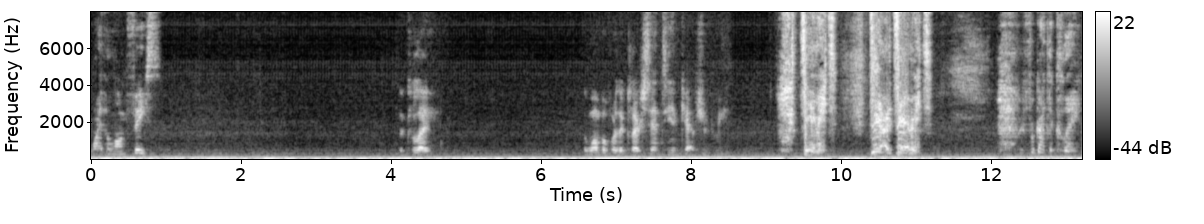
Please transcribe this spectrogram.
Why the long face? The clay. The one before the clairsentient captured me. Damn it! Damn it! Damn it! We forgot the clay.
